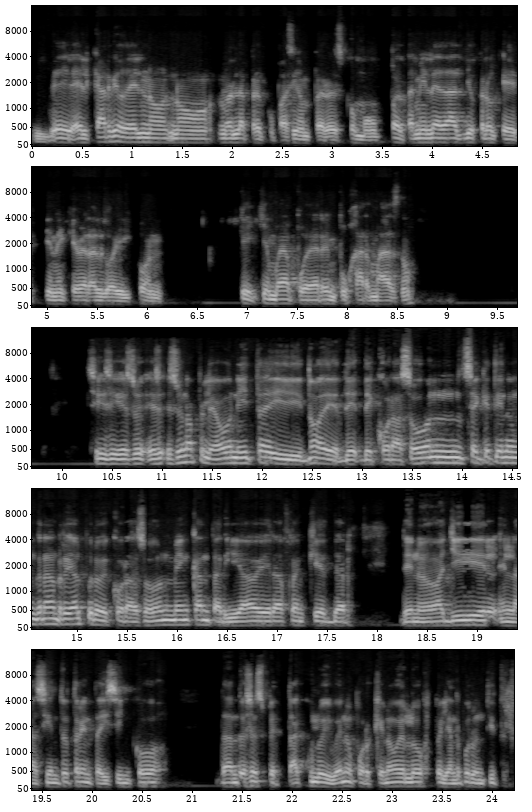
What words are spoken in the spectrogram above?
el, cardio de él no, no, no es la preocupación, pero es como, también la edad yo creo que tiene que ver algo ahí con que, quién vaya a poder empujar más, ¿no? Sí, sí, es, es, una pelea bonita y no, de, de, corazón sé que tiene un gran real, pero de corazón me encantaría ver a Frank Edgar de nuevo allí en, en la 135 dando ese espectáculo y bueno, ¿por qué no verlo peleando por un título?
